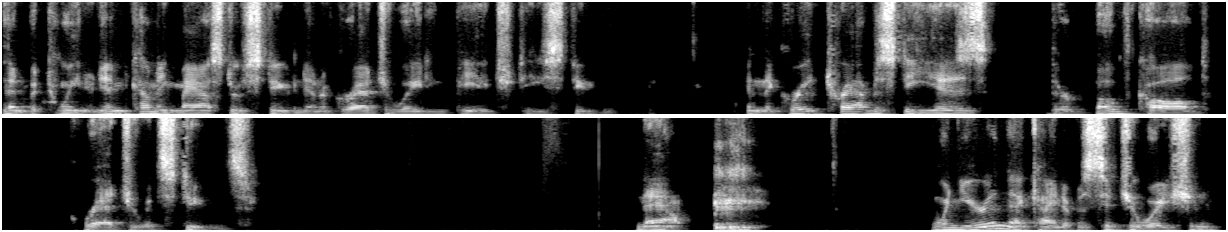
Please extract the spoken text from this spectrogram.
than between an incoming master's student and a graduating PhD student. And the great travesty is they're both called graduate students. Now, when you're in that kind of a situation,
